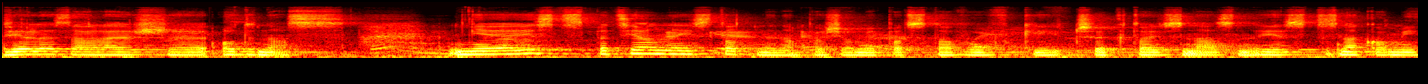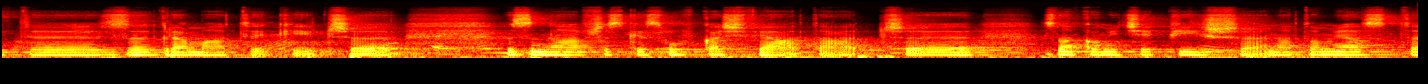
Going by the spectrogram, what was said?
wiele zależy od nas. Nie jest specjalnie istotny na poziomie podstawówki, czy ktoś z nas jest znakomity z gramatyki, czy zna wszystkie słówka świata, czy znakomicie pisze. Natomiast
